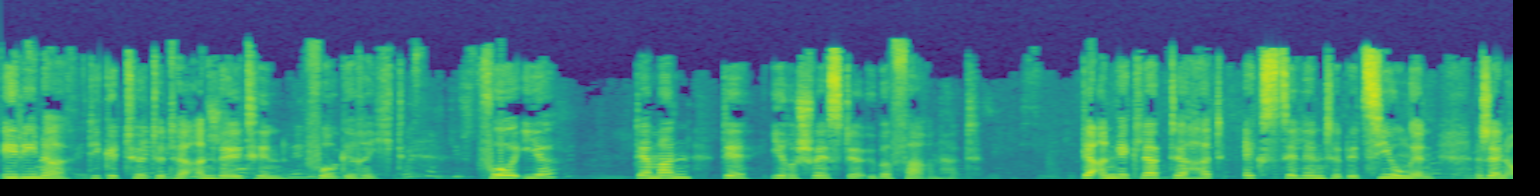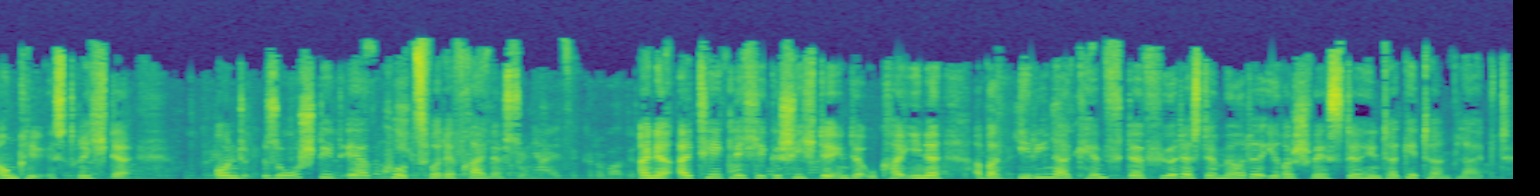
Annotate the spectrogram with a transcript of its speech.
Irina, die getötete Anwältin, vor Gericht. Vor ihr der Mann, der ihre Schwester überfahren hat. Der Angeklagte hat exzellente Beziehungen. Sein Onkel ist Richter. Und so steht er kurz vor der Freilassung. Eine alltägliche Geschichte in der Ukraine, aber Irina kämpft dafür, dass der Mörder ihrer Schwester hinter Gittern bleibt.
